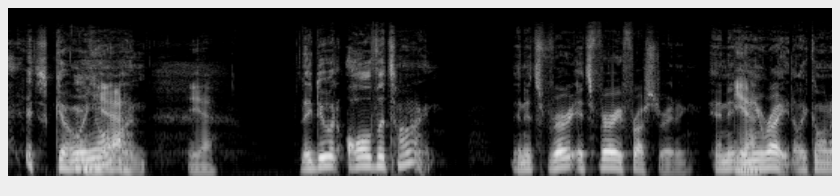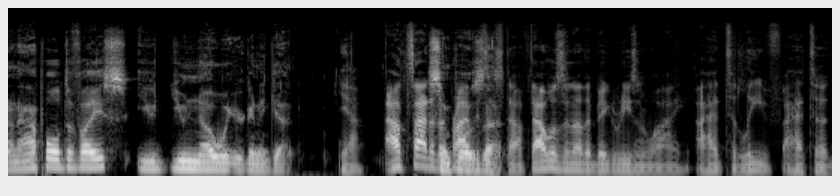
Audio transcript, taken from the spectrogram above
is going Yeah. on?" Yeah. They do it all the time, and it's very it's very frustrating. And, Yeah. and you're right. Like on an Apple device, you you know what you're going to get. Yeah. Outside of the Simple as privacy that. stuff, that was another big reason why I had to leave. I had to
